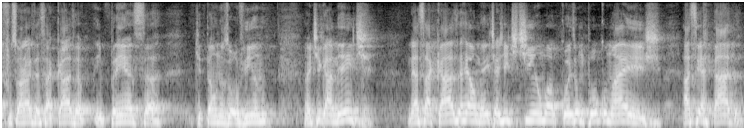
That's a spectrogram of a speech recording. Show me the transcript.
funcionários dessa casa, imprensa que estão nos ouvindo. Antigamente, nessa casa, realmente a gente tinha uma coisa um pouco mais acertada.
